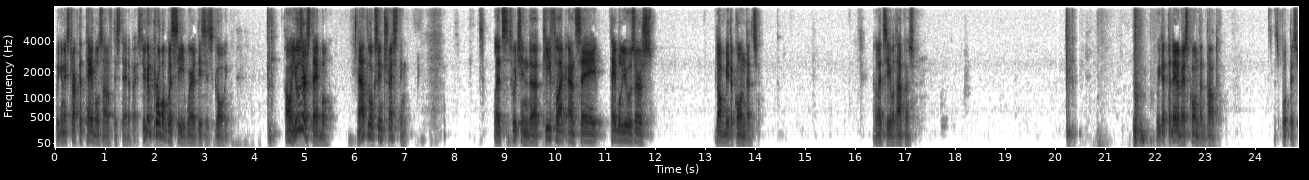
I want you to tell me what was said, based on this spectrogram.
We can extract the tables out of this database. You can probably see where this is going. Oh, users table. That looks interesting. Let's switch in the T flag and say table users, don't be the contents. And let's see what happens. We get the database content out. Let's put this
